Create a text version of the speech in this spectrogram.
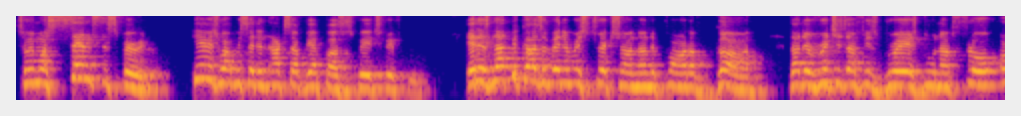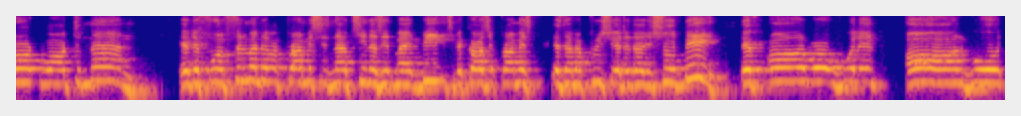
So we must sense the Spirit. Here's what we said in Acts of the Apostles, page 50. It is not because of any restriction on the part of God that the riches of his grace do not flow outward to man. If the fulfillment of a promise is not seen as it might be, it's because the promise is not appreciated as it should be. If all were willing, all would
